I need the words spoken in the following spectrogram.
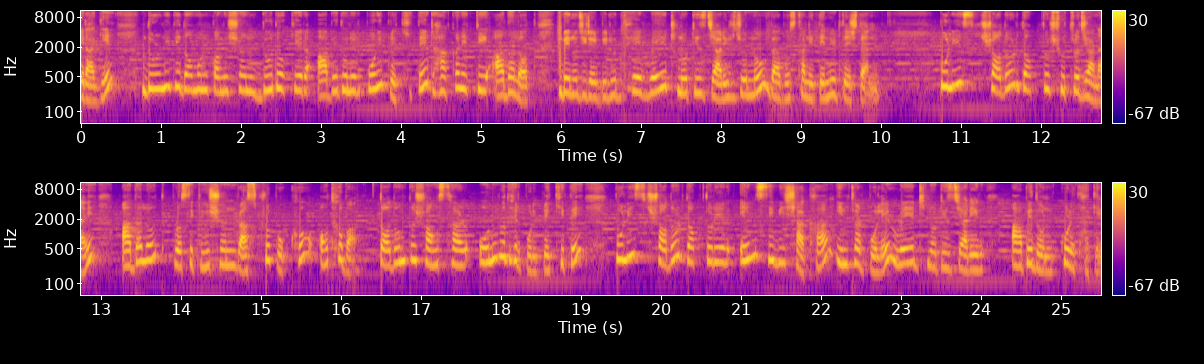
এর আগে দুর্নীতি দমন কমিশন দুদকের আবেদনের পরিপ্রেক্ষিতে ঢাকার একটি আদালত বেনজিরের বিরুদ্ধে রেড নোটিশ জারির জন্য ব্যবস্থা নিতে নির্দেশ দেন। পুলিশ সদর দপ্তর সূত্র জানায়, আদালত, প্রসিকিউশন, রাষ্ট্রপক্ষ অথবা তদন্ত সংস্থার অনুরোধের পরিপ্রেক্ষিতে পুলিশ সদর দপ্তরের এনসিবি শাখা ইন্টারপোলে রেড নোটিশ জারির আবেদন করে থাকে।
